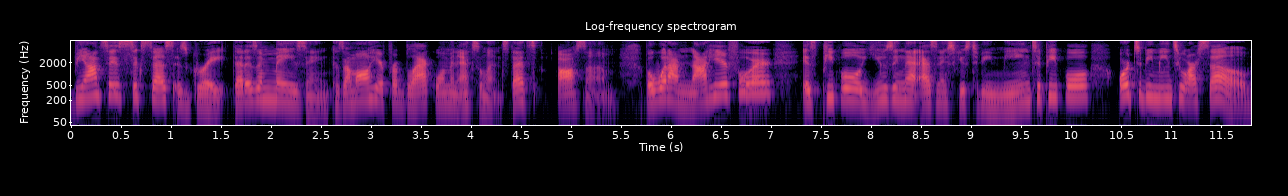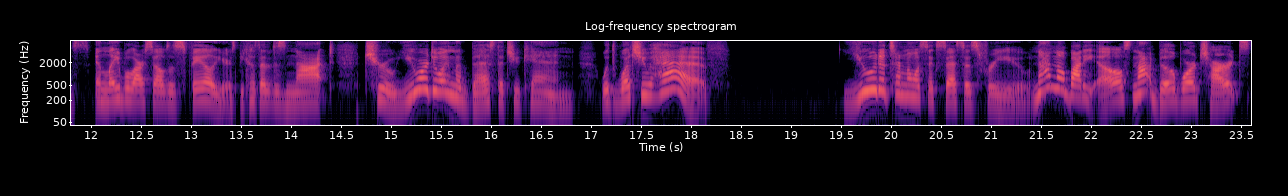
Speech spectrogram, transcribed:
Beyonce's success is great. That is amazing because I'm all here for black woman excellence. That's awesome. But what I'm not here for is people using that as an excuse to be mean to people or to be mean to ourselves and label ourselves as failures because that is not true. You are doing the best that you can with what you have. You determine what success is for you, not nobody else, not billboard charts,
